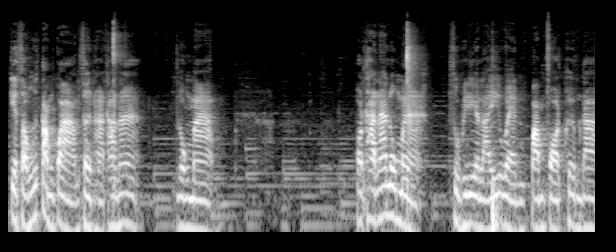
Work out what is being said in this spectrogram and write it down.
เกตสองหรือต่ำกว่าเซิร์ชหาทาน่าลงมา พอทาน่าลงมาซูเปอร์ไลท์แวนปั๊มฟอร์ดเพิ่มได้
